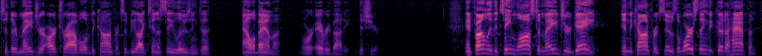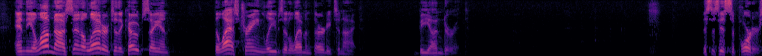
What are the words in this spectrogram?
to their major arch rival of the conference. It'd be like Tennessee losing to Alabama or everybody this year. And finally, the team lost a major game in the conference. It was the worst thing that could have happened. And the alumni sent a letter to the coach saying, "The last train leaves at 11:30 tonight. Be under it." This is his supporters.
